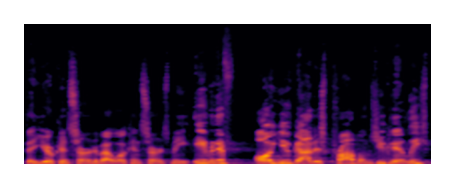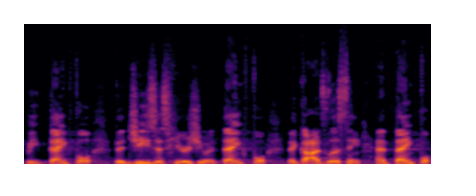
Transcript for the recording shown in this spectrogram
that you're concerned about what concerns me. Even if all you've got is problems, you can at least be thankful that Jesus hears you and thankful that God's listening and thankful.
